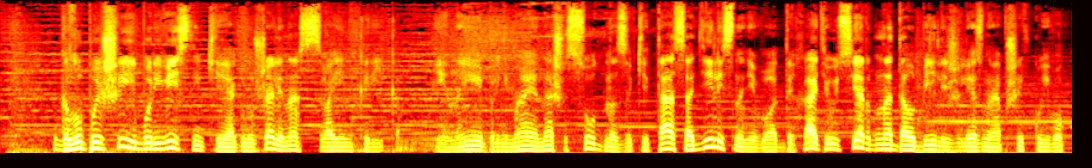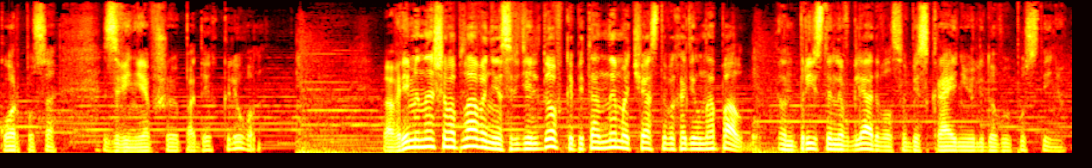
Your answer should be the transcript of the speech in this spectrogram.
Глупыши и буревестники оглушали нас своим криком. Иные, принимая наше судно за кита, садились на него отдыхать и усердно долбили железную обшивку его корпуса, звеневшую под их клювом. Во время нашего плавания среди льдов капитан Немо часто выходил на палубу. Он пристально вглядывался в бескрайнюю ледовую пустыню.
